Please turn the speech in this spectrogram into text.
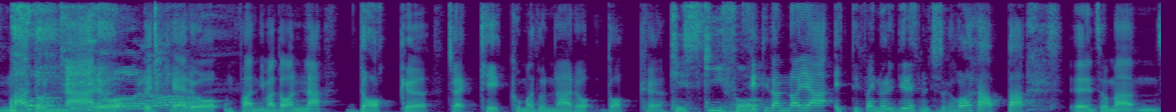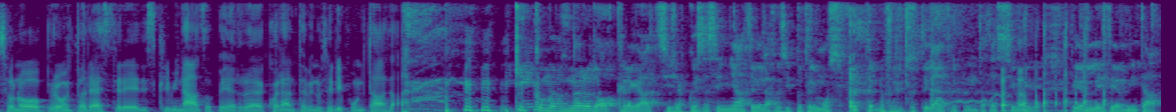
Madonnaro oh, perché no. ero un fan di Madonna, Doc, cioè Checco Madonnaro Doc. Che schifo. Se ti dà noia e ti fai inorridire Francesco con la K, eh, insomma, mm, sono pronto ad essere discriminato per 40 minuti di puntata. Checco Madonnaro Doc, ragazzi, cioè questa segnatevela così potremo sfotterlo per tutte le altre puntate a seguire, per l'eternità.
